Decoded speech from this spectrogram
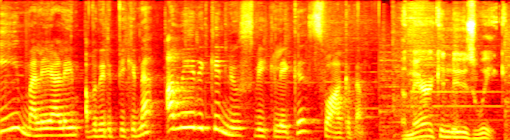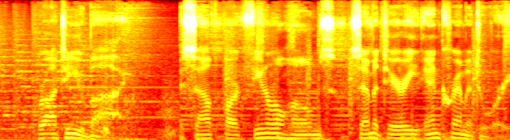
ഈ മലയാളിയും അവതരിപ്പിക്കുന്ന അമേരിക്കൻ ന്യൂസ് വീക്കിലേക്ക് സ്വാഗതം American news week brought to you by South Park Funeral Homes, Cemetery, and Crematory.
